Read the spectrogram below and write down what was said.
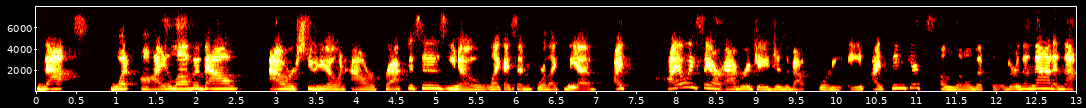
that's what I love about our studio and our practices. You know, like I said before, like we have I always say our average age is about 48. I think it's a little bit older than that. And that's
